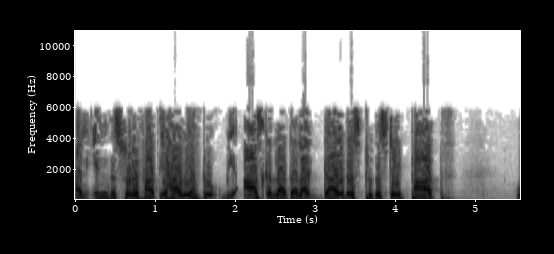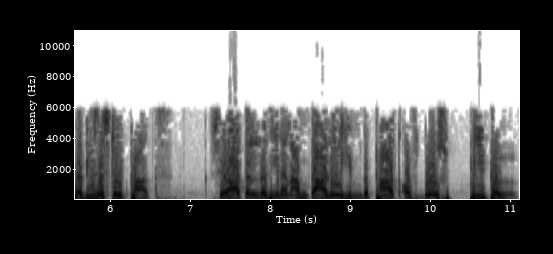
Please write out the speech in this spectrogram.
And in the Surah Fatiha we have to, we ask Allah Ta'ala, guide us to the straight path. What is the straight path? Sirat al-ladina amta alayhim, the path of those people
